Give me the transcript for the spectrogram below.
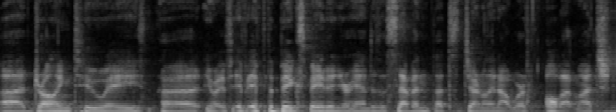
uh, drawing to a, uh, you know, if, if, if, the big spade in your hand is a seven, that's generally not worth all that much.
